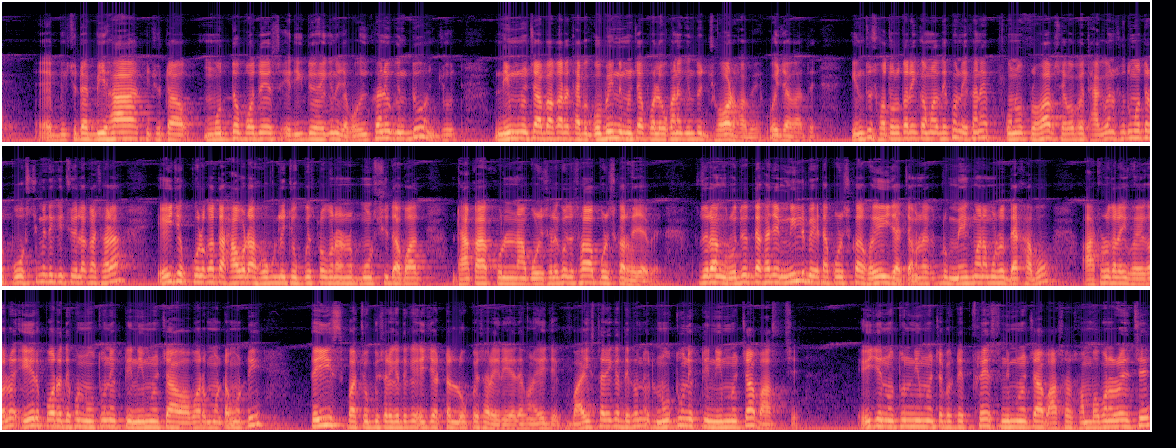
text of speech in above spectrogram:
কিছুটা বিহার, কিছুটা মধ্যপ্রদেশ, এদিক দিয়ে হয়ে কিন্তু যাবে, ওইখানেও কিন্তু নিম্নচাপ আকারে থাকবে, গভীর নিম্নচাপ, ফলে ওখানে কিন্তু ঝড় হবে ওই জায়গাতে। কিন্তু সতেরো তারিখ আমরা দেখুন, এখানে কোনো প্রভাব সেভাবে থাকবে না, শুধুমাত্র পশ্চিমে দিকে কিছু এলাকা ছাড়া এই যে কলকাতা, হাওড়া, হুগলি, চব্বিশ পরগনা, মুর্শিদাবাদ, ঢাকা, খুলনা, বরিশাল, এগুলো সব পরিষ্কার হয়ে যাবে। সুতরাং রোদের দেখা যায় মিলবে, এটা পরিষ্কার হয়েই যাচ্ছে। আমরা একটু মেঘমালা মতো দেখাবো। আঠেরো তারিখ হয়ে গেল। এরপরে দেখুন, নতুন একটি নিম্নচাপ আবার মোটামুটি তেইশ বা চব্বিশ তারিখের দিকে এই যে একটা লো প্রেশার এরিয়া দেখুন, এই যে বাইশ তারিখে দেখুন, নতুন একটি নিম্নচাপ আসছে। এই যে নতুন নিম্নচাপ, একটি ফ্রেশ নিম্নচাপ আসার সম্ভাবনা রয়েছে,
